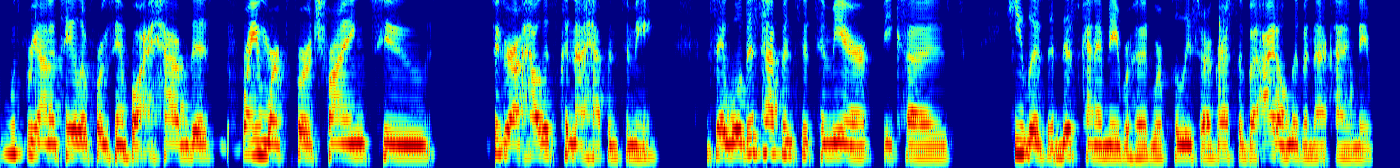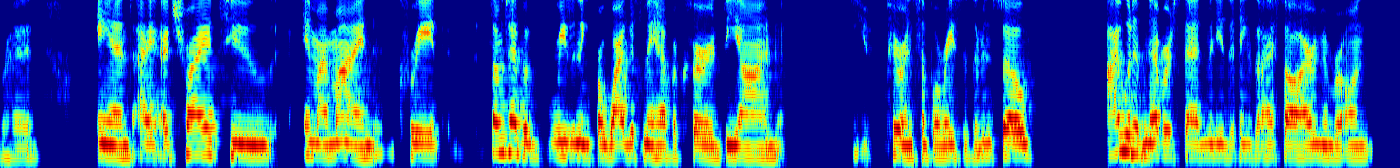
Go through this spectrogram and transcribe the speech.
with Breonna Taylor, for example, I have this framework for trying to figure out how this could not happen to me and say, well, this happened to Tamir because he lives in this kind of neighborhood where police are aggressive, but I don't live in that kind of neighborhood. And I, I try to, in my mind, create some type of reasoning for why this may have occurred beyond pure and simple racism. And so I would have never said many of the things that I saw. I remember on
